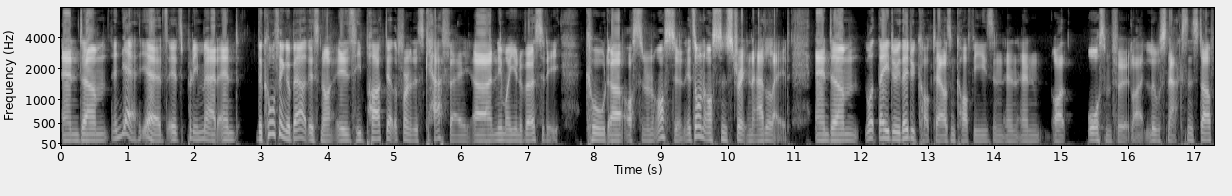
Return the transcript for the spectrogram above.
And um and yeah yeah, it's it's pretty mad. And the cool thing about this night is he parked out the front of this cafe uh, near my university called uh, Austin and Austin. It's on Austin Street in Adelaide, and um, what they do, they do cocktails and coffees and and and uh, awesome food like little snacks and stuff.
